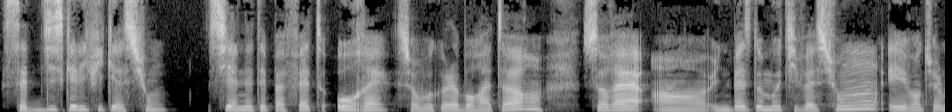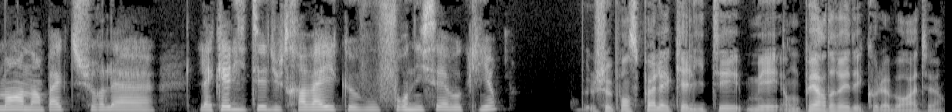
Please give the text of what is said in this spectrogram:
cette disqualification, si elle n'était pas faite, aurait sur vos collaborateurs serait une baisse de motivation et éventuellement un impact sur la, la qualité du travail que vous fournissez à vos clients? Je ne pense pas la qualité, mais on perdrait des collaborateurs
